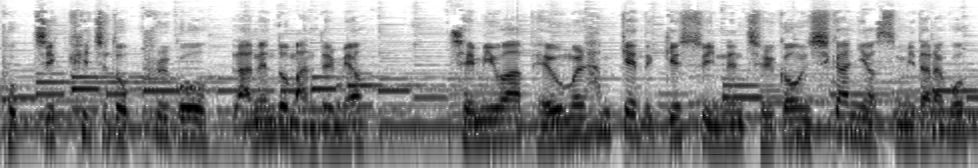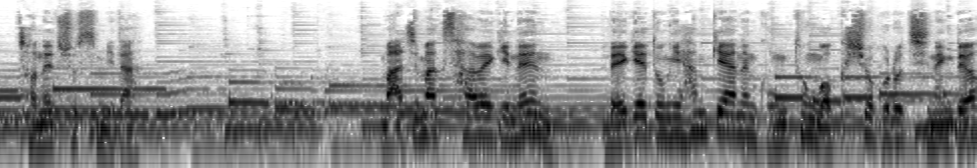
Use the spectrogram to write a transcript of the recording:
복지 퀴즈도 풀고 라면도 만들며 재미와 배움을 함께 느낄 수 있는 즐거운 시간이었습니다라고 전해주셨습니다. 마지막 4회기는 4개동이 함께하는 공통 워크숍으로 진행되어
